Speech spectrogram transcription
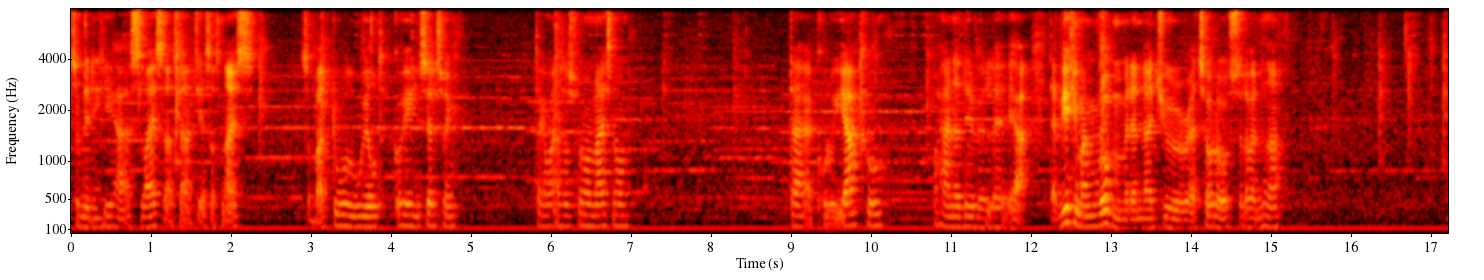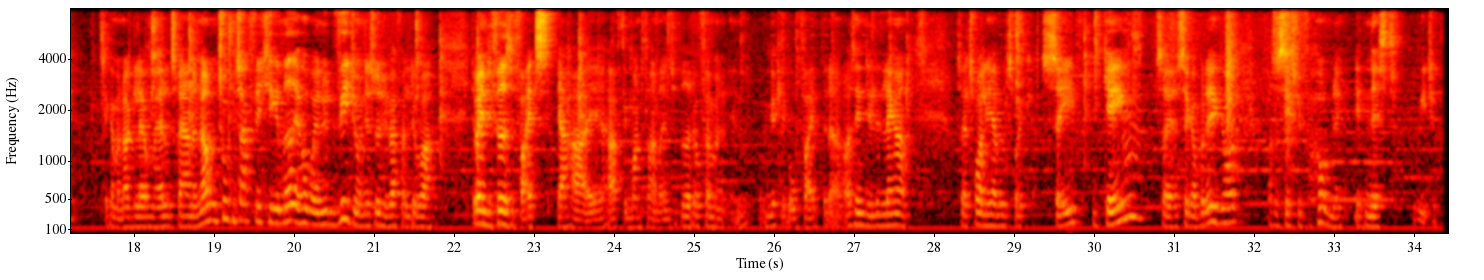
så bliver det de her slicers her. De er så nice. Så bare dual wield. Gå helt i selvsving. Der kan man altså også få nogle nice nogen. Der er Koloyaku. Og hernede det er vel... Øh, ja, der er virkelig mange våben med den der Juratodos, eller hvad den hedder. Det kan man nok lave med alle træerne. Nå, men tusind tak fordi I kiggede med. Jeg håber, I nytte videoen. Jeg synes i hvert fald, det var, det var en af de fedeste fights, jeg har øh, haft i Monster Hunter indtil videre. Det var fandme en, en virkelig god fight, det der. Også en af de lidt længere. Så jeg tror lige, jeg vil trykke save game, så jeg er sikker på, det er gjort. Og så ses vi forhåbentlig i den næste video.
